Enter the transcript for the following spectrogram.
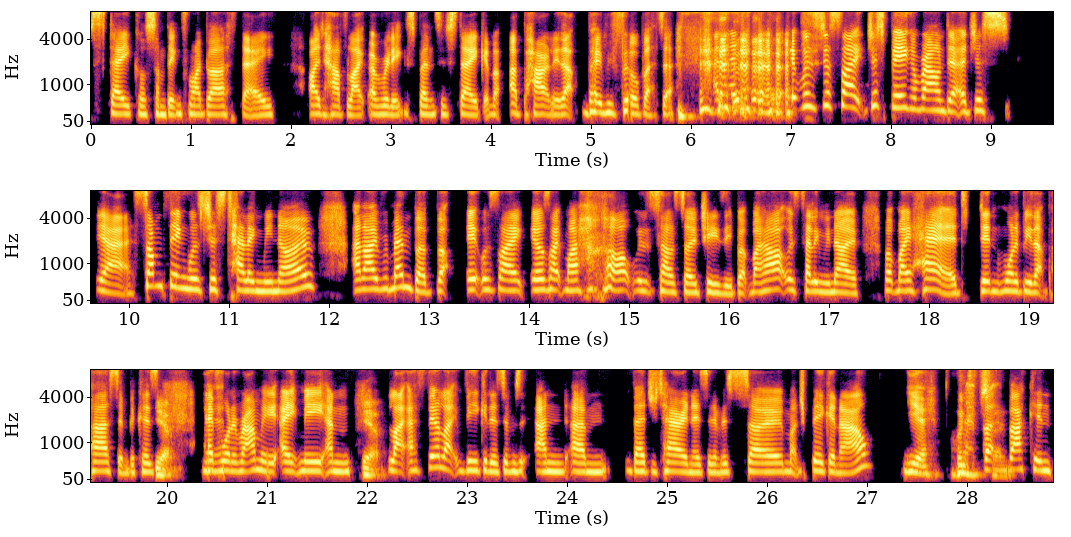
steak or something for my birthday, I'd have like a really expensive steak. And apparently that made me feel better. And then it was just like just being around it, I just yeah, something was just telling me no. And I remember, but it was like it was like my heart was it sounds so cheesy, but my heart was telling me no. But my head didn't want to be that person because Yeah. everyone around me ate meat. And Yeah. like I feel like veganism and um vegetarianism is so much bigger now yeah. 100%. but back in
